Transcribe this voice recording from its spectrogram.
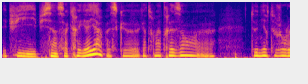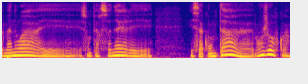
Et puis, puis c'est un sacré gaillard parce que 93 ans, euh, tenir toujours le manoir et, son personnel et, sa compta, euh, bonjour quoi.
